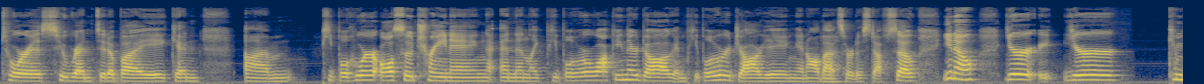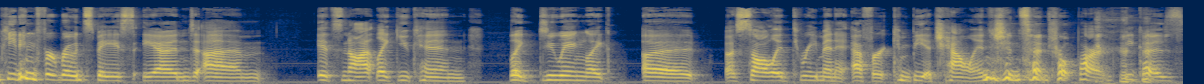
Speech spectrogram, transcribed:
tourists who rented a bike and um people who are also training and then like people who are walking their dog and people who are jogging and all that sort of stuff. So you know you're you're competing for road space and um it's not like you can like doing like a a solid three minute effort can be a challenge in Central Park because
